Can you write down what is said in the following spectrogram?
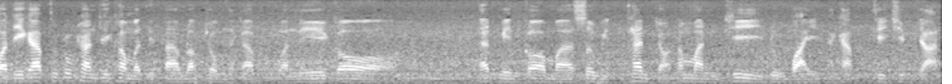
วัสดีครับทุกทุกท่านที่เข้ามาติดตามรับชมนะครับ วันนี้ก็แอดมินก็มาเซอร์วิสแท่นเจาะน้ำมันที่ดูไบนะครับ ที่ชิปยาด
